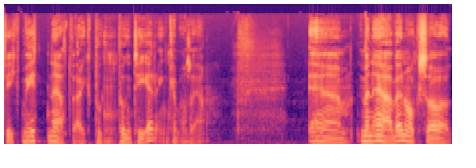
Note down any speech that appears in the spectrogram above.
fick mitt nätverk punktering kan man säga. Eh, men även också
